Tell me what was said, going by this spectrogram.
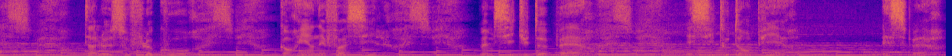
espère, T'as le souffle court, respire, quand rien n'est facile, respire, même si tu te perds, respire. et si tout empire, espère.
